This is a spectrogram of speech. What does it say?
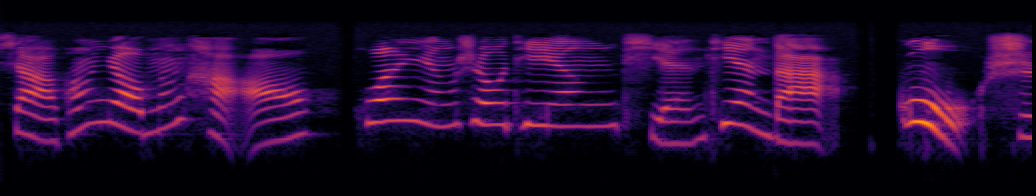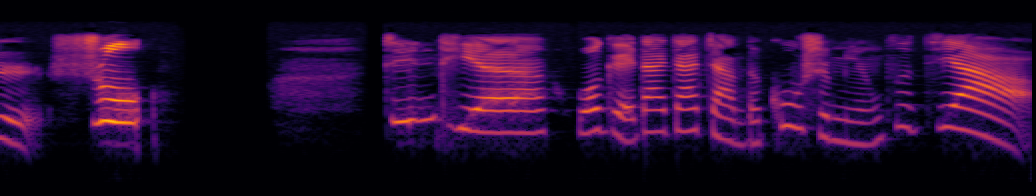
小朋友们好，欢迎收听甜甜的故事书。今天我给大家讲的故事名字叫《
